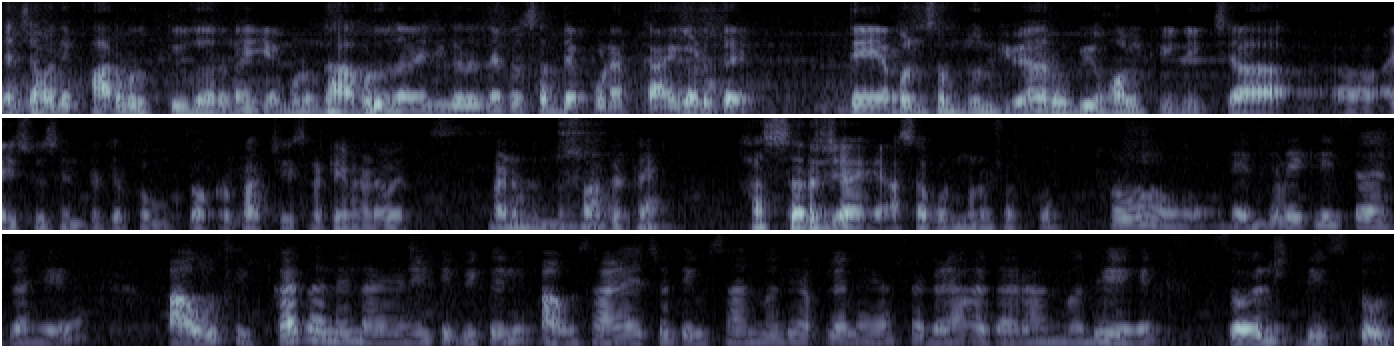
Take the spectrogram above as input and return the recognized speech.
याच्यामध्ये फार मृत्यूदर नाही आहे म्हणून घाबरून जाण्याची गरज नाही पण सध्या पुण्यात काय घडतंय ते आपण समजून घेऊया. रुबी हॉल क्लिनिकच्या आय सी यू सेंटरच्या प्रमुख डॉक्टर प्राची साठे मॅडम आहेत. मॅडम तुमचं स्वागत आहे. हा सर्ज आहे असं आपण म्हणू शकतो. हो हो डेफिनेटली सर्ज आहे. पाऊस इतका झालेला आहे आणि टिपिकली पावसाळ्याच्या दिवसांमध्ये आपल्याला या सगळ्या आजारांमध्ये सर्ज दिसतोच.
